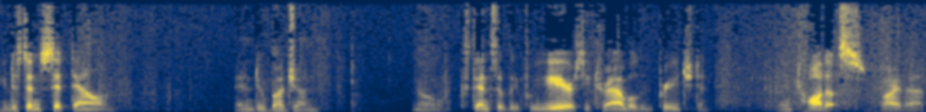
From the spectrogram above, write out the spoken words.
He just didn't sit down and do bhajan. No, extensively for years he traveled and preached and, and taught us by that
